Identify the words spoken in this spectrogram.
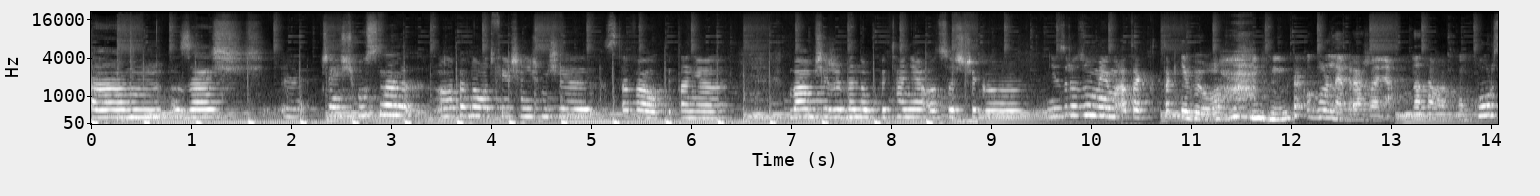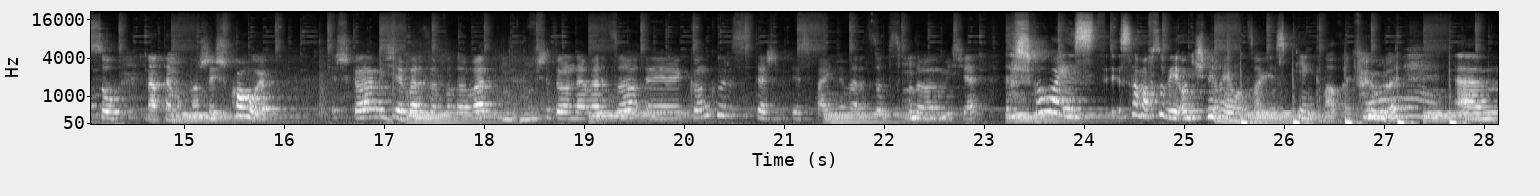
um, zaś y, część ustna no, na pewno łatwiejsza niż mi się zdawało. Pytania, bałam się, że będą pytania o coś, czego nie zrozumiem, a tak, tak nie było. Mhm. Ogólne wrażenia na temat konkursu, na temat naszej szkoły. Szkoła mi się bardzo podoba, Mhm. przytulna bardzo. Y, Konkurs też jest fajny bardzo, spodobał mi się. Szkoła jest sama w sobie onieśmielająca, jest piękna tak w ogóle. Em,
